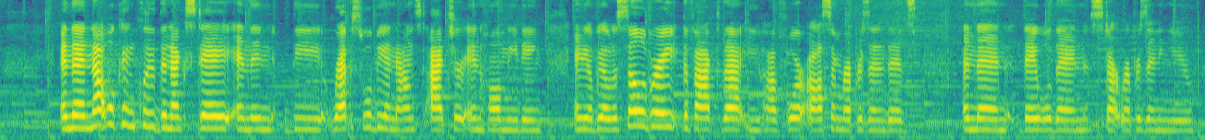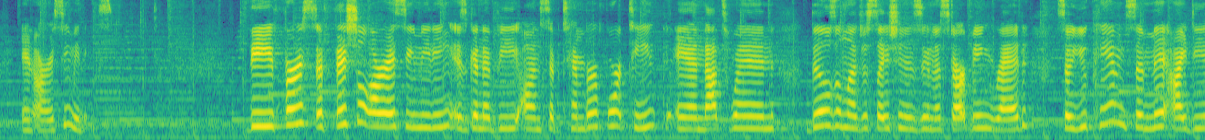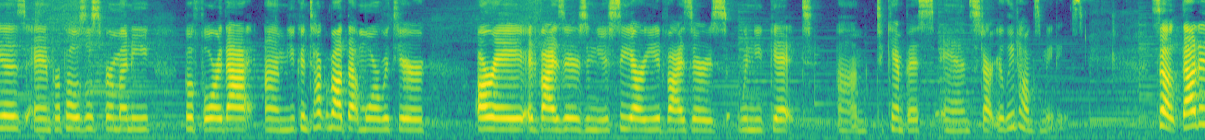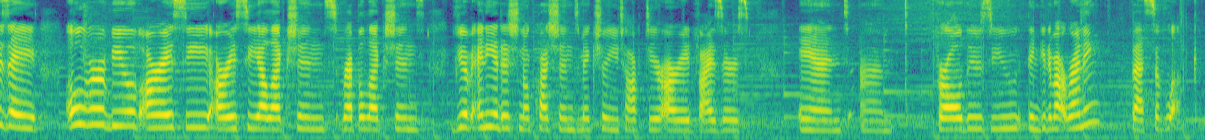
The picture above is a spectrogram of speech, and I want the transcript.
And then that will conclude the next day and then the reps will be announced at your in-hall meeting and you'll be able to celebrate the fact that you have four awesome representatives and then they will then start representing you in RSC meetings. The first official RSC meeting is gonna be on September 14th and that's when bills and legislation is gonna start being read. So you can submit ideas and proposals for money before that. Um, you can talk about that more with your RA advisors and your CRE advisors when you get um, to campus and start your lead hogs meetings. So that is a overview of RIC, RAC elections, rep elections. If you have any additional questions, make sure you talk to your RA advisors. And um, for all those of you thinking about running, best of luck.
